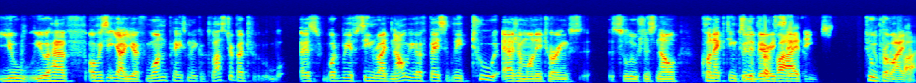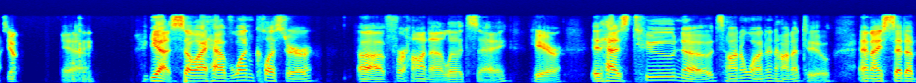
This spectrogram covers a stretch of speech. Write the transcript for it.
you you have obviously yeah you have one pacemaker cluster but as what we have seen right now you have basically two azure monitoring solutions now connecting to two the very providers. same things two, two providers. providers yeah yeah okay yeah so i have one cluster uh, for hana let's say here it has two nodes hana 1 and hana 2 and i set up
